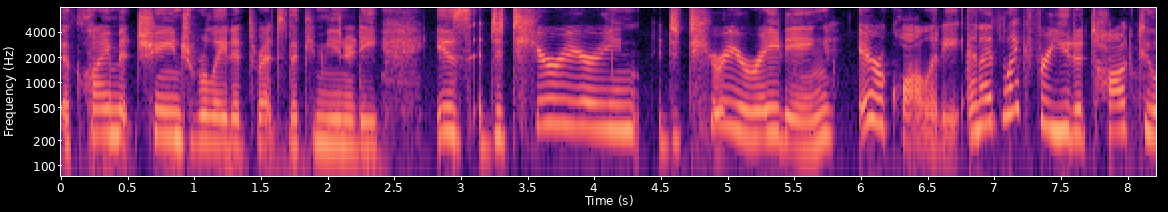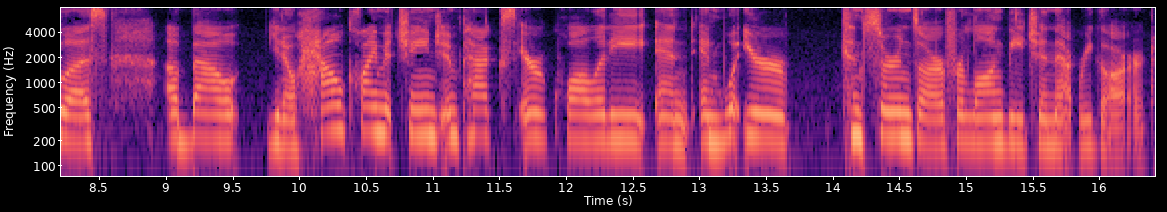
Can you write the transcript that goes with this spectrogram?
a climate change related threat to the community is deteriorating deteriorating air quality and i'd like for you to talk to us about you know how climate change impacts air quality and and what your concerns are for Long Beach in that regard?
